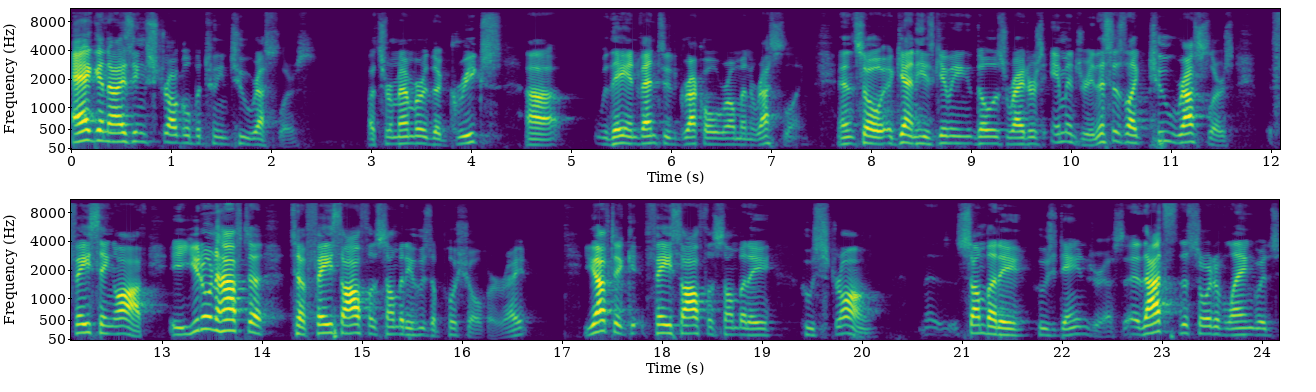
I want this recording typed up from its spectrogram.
agonizing struggle between two wrestlers. Let's remember the Greeks, uh, they invented Greco Roman wrestling. And so, again, he's giving those writers imagery. This is like two wrestlers facing off. You don't have to, to face off with somebody who's a pushover, right? You have to face off with somebody who's strong, somebody who's dangerous. Uh, that's the sort of language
